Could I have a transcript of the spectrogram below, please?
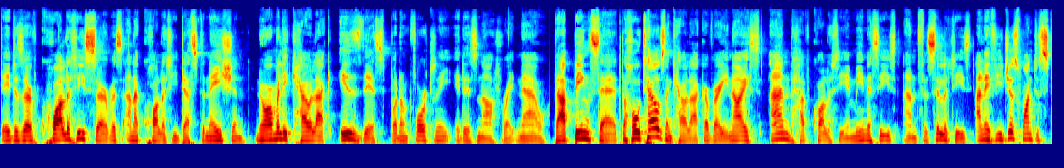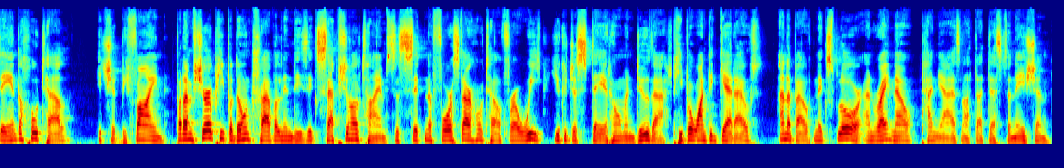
They deserve quality service and a quality destination. Normally Khao Lak is this, but unfortunately it is not right now. That being said, the hotels in Khao Lak are very nice and have quality amenities and facilities. And if you just want to stay in the hotel, it should be fine. But I'm sure people don't travel in these exceptional times to sit in a four star hotel for a week. You could just stay at home and do that. People want to get out and about and explore. And right now, Phang is not that destination.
